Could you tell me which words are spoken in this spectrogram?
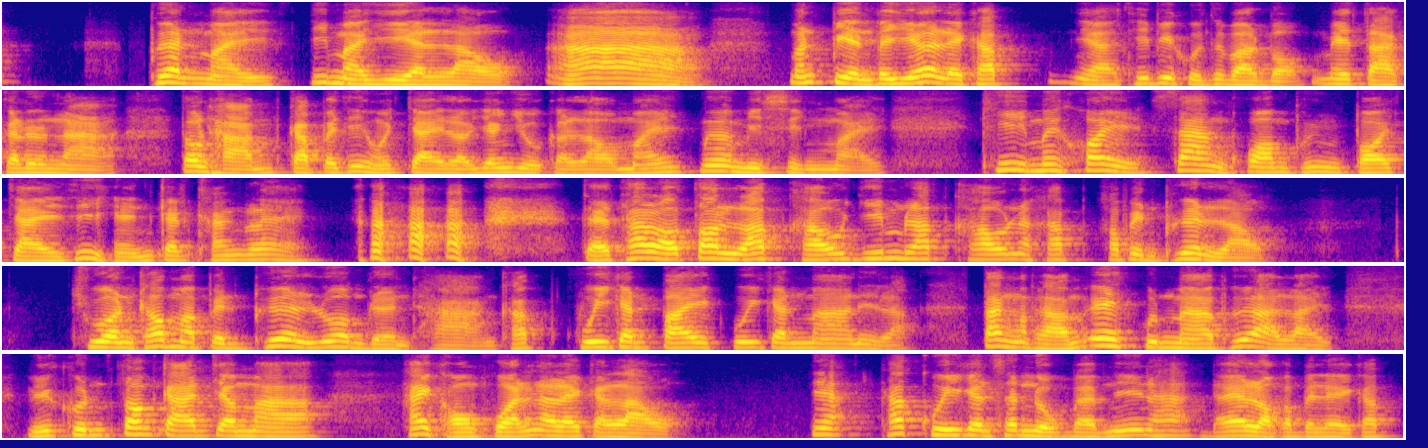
เพื่อนใหม่ที่มาเยียนเรา อ่า มันเปลี่ยนไปเยอะเลยครับ เนี่ยที่พี่คุณสบัติบอกเมตตากรุณา ต้องถามกลับไปที่หัวใจเรายังอยู่กับเราไหม เมื่อมีสิ่งใหม่ ที่ไม่ค่อยสร้างความพึงพอใจที่เห็นกันครั้งแรก แต่ถ้าเราต้อนรับเขายิ้มรับเขานะครับ เขาเป็นเพื่อนเราชวนเข้ามาเป็นเพื่อนร่วมเดินทางครับ คุยกันไปคุยกันมานี่แหละ ตั้งคำถาม เอ๊ะคุณมาเพื่ออะไร หรือคุณต้องการจะมาให้ของขวัญอะไรกับเรา เนี่ยถ้าคุยกันสนุกแบบนี้นะฮะได้หลอกกันไปเลยครับ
